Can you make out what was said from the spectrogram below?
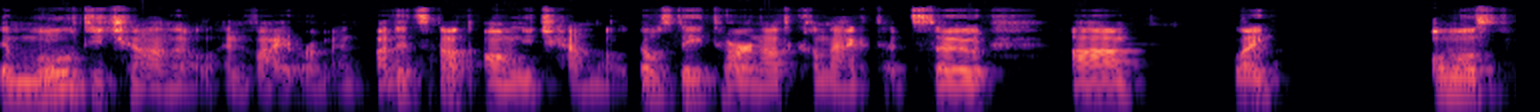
the multi-channel environment but it's not omni-channel those data are not connected so um, like almost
